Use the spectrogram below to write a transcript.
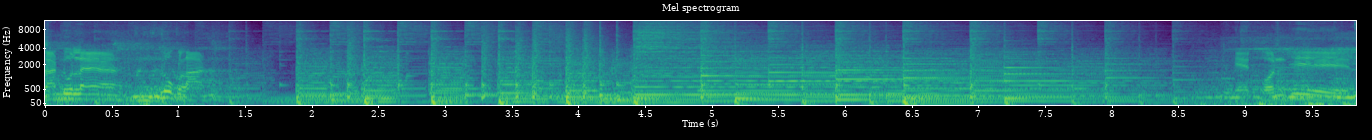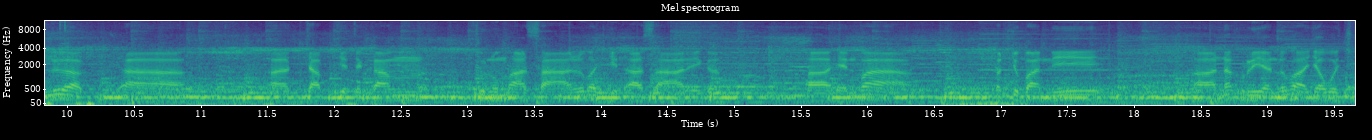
การดูแลลูกหลาน เหตุผลที่เลือกออจับกิจกรรมชุมนุมอาสาหรือว่าจิตอาสานี่ก็เห็นว่าปัจจุบันนี้นักเรียนหรือว่าเยาวช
